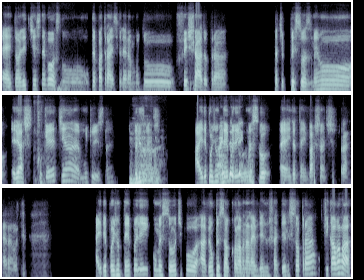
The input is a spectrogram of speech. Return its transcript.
é, então ele tinha esse negócio no- um tempo atrás, que ele era muito fechado pra, pra tipo, pessoas mesmo. Ele acha. Porque tinha muito isso, né? Uhum. Infelizmente. Aham. Aí depois de um Ainda tempo ele tem, né? começou. É, ainda tem, bastante. Pra caramba. Aí depois de um tempo ele começou, tipo, a ver um pessoal que colava na live dele, no chat dele, só pra. Ficava lá,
